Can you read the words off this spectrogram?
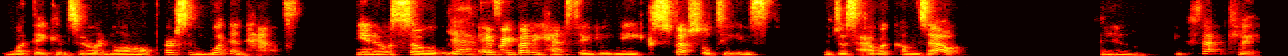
what they consider a normal person wouldn't have. You know, so yeah. everybody has their unique specialties. It's just how it comes out. Yeah, exactly.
